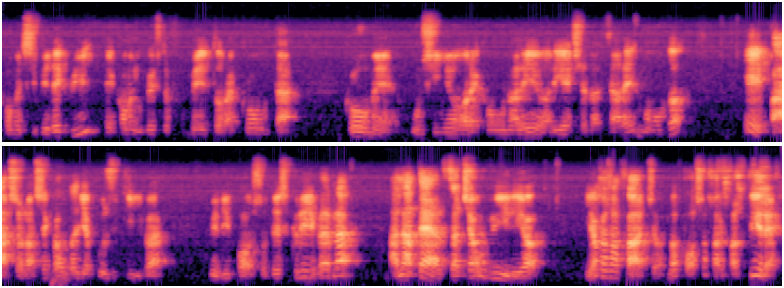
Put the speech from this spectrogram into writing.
come si vede qui, e come in questo fumetto racconta come un signore con una leva riesce ad alzare il mondo, e passo alla seconda diapositiva, quindi posso descriverla. Alla terza c'è un video, io cosa faccio? Lo posso far partire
